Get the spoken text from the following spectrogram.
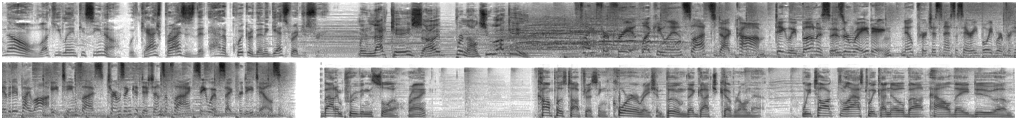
No, Lucky Land Casino, with cash prizes that add up quicker than a guest registry. In that case, I pronounce you lucky. Play for free at LuckyLandSlots.com. Daily bonuses are waiting. No purchase necessary. Void where prohibited by law. 18 plus. Terms and conditions apply. See website for details. about improving the soil, right? Compost top dressing, core aeration, boom, they got you covered on that. We talked last week, I know, about how they do um,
